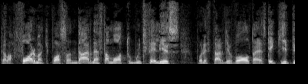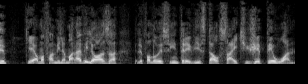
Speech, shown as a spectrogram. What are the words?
pela forma que posso andar nesta moto. Muito feliz por estar de volta a esta equipe, que é uma família maravilhosa. Ele falou isso em entrevista ao site GP One.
